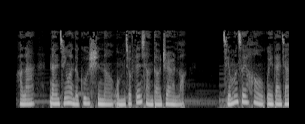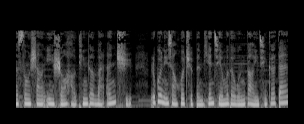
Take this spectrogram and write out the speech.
好啦，那今晚的故事呢，我们就分享到这儿了。节目最后为大家送上一首好听的晚安曲。如果你想获取本篇节目的文稿以及歌单，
